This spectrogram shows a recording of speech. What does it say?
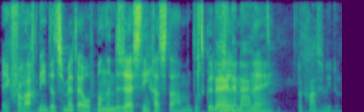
Ik verwacht niet dat ze met 11 man in de 16 gaan staan. Want dat kunnen Nee, ze nee, helemaal nee. niet. Dat gaan ze niet doen.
